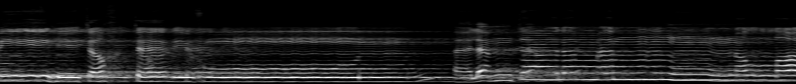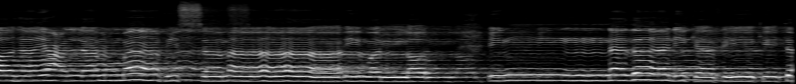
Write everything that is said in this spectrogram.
فيه تختلفون ألم تعلم أن الله يعلم ما في السماء والأرض؟ إن ذلك في كتاب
